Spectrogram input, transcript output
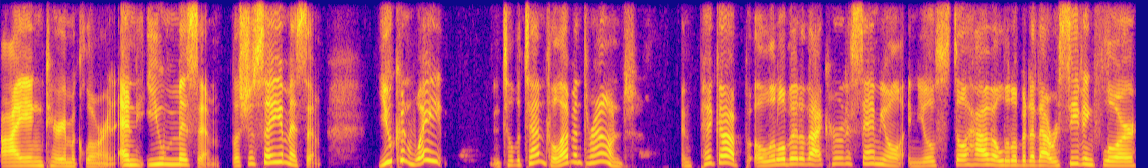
eyeing Terry McLaurin and you miss him, let's just say you miss him, you can wait until the 10th, 11th round and pick up a little bit of that Curtis Samuel and you'll still have a little bit of that receiving floor.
